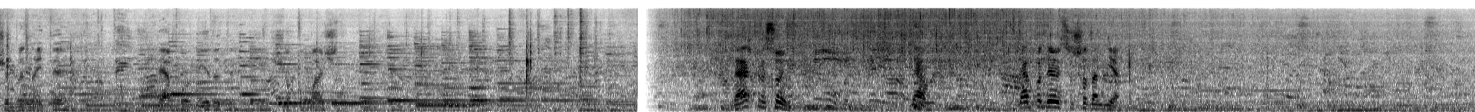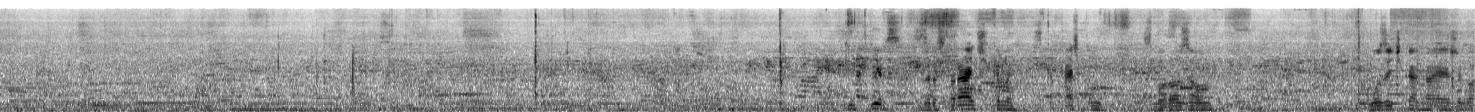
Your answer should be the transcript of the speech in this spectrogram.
щоб знайти де пообідати, що побачити. Де красунь? Йдемо. Йдемо подивимося, що там є. Пірс з ресторанчиками, з кафешками, з морозивом. Музичка грає жива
